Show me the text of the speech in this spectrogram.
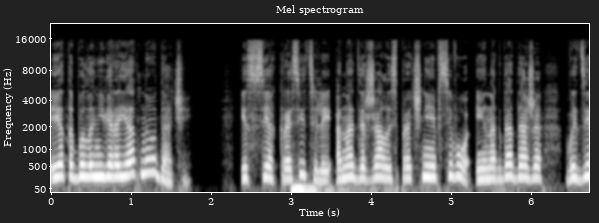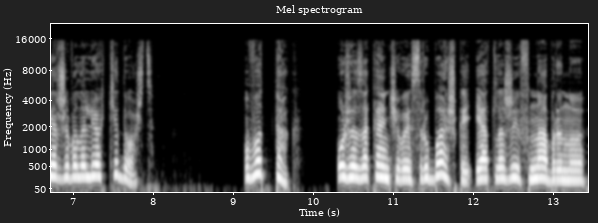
и это было невероятной удачей. Из всех красителей она держалась прочнее всего и иногда даже выдерживала легкий дождь. Вот так, уже заканчивая с рубашкой и отложив набранную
